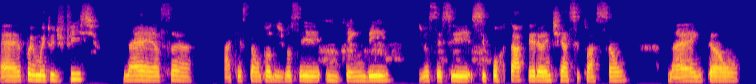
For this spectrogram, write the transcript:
é, foi muito difícil, né? Essa a questão toda de você entender, de você se, se portar perante a situação, né? Então,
